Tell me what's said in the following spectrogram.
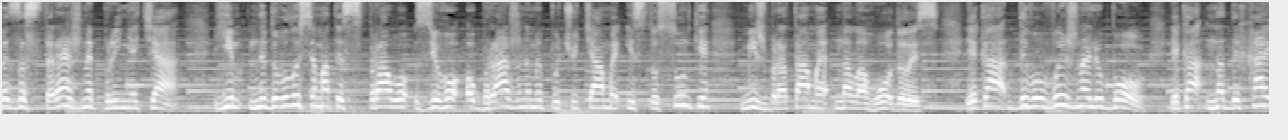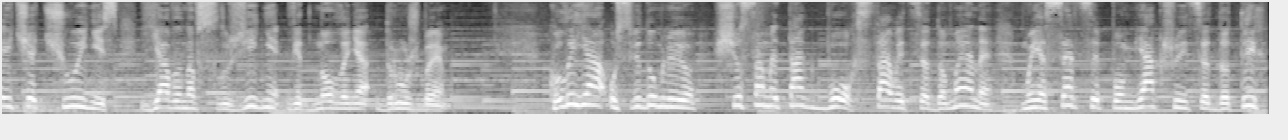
беззастережне прийняття. Їм не довелося мати справу з його ображеними почуттями і стосунки між братами налагодились. Яка дивовижна любов, яка надихаюча чуйність явлена в служінні відновлення дружби. Коли я усвідомлюю, що саме так Бог ставиться до мене, моє серце пом'якшується до тих,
